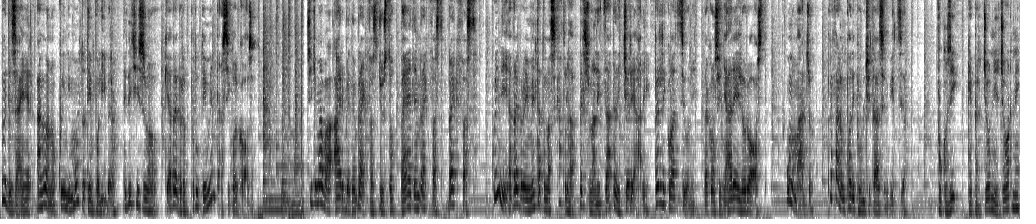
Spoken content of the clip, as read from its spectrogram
Due designer avevano quindi molto tempo libero e decisero che avrebbero potuto inventarsi qualcosa. Si chiamava Airbnb and Breakfast, giusto? Bed and Breakfast, Breakfast. Quindi avrebbero inventato una scatola personalizzata di cereali per le colazioni da consegnare ai loro host. Un omaggio per fare un po' di pubblicità al servizio. Fu così che per giorni e giorni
